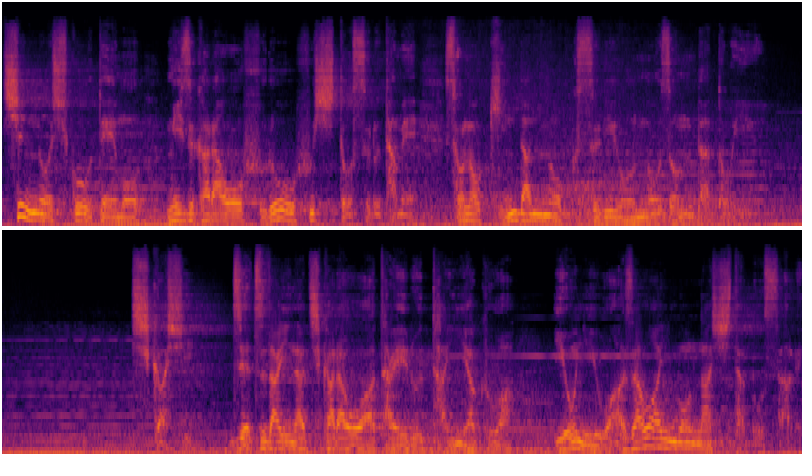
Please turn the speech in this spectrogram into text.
真の始皇帝も自らを不老不死とするためその禁断の薬を望んだという。しかし絶大な力を与える丹薬は世に災いもなしたとされ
